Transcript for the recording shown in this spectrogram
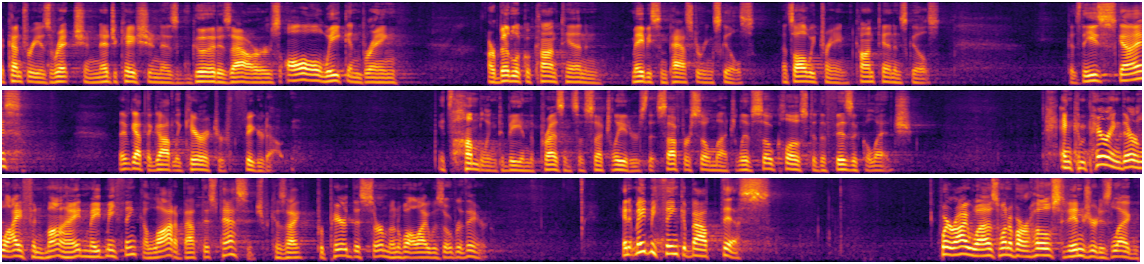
a country as rich and education as good as ours, all we can bring are biblical content and maybe some pastoring skills. That's all we train content and skills. Because these guys, they've got the godly character figured out. It's humbling to be in the presence of such leaders that suffer so much, live so close to the physical edge. And comparing their life and mine made me think a lot about this passage because I prepared this sermon while I was over there. And it made me think about this. Where I was, one of our hosts had injured his leg.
